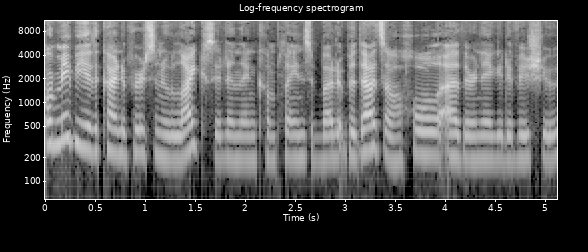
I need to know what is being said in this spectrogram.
Or maybe you're the kind of person who likes it and then complains about it, but that's a whole other negative issue.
